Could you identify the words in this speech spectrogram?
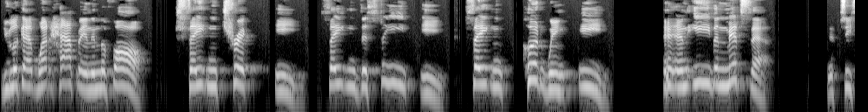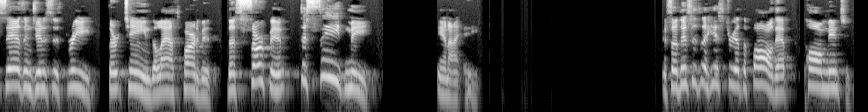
You look at what happened in the fall. Satan tricked Eve. Satan deceived Eve. Satan hoodwinked Eve. And Eve admits that. She says in Genesis 3 13, the last part of it, the serpent deceived me and I ate. And so this is the history of the fall that Paul mentioned.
